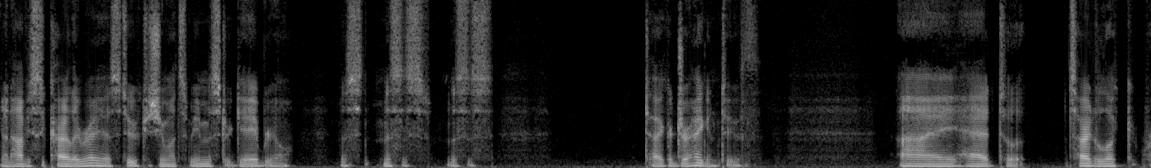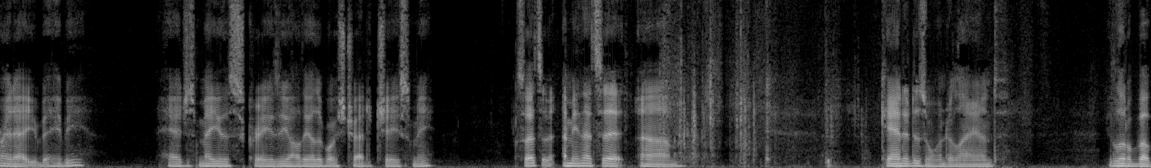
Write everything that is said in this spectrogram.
And obviously Carly Rae is too, because she wants to be Mr. Gabriel, Miss, Mrs. Mrs. Tiger Dragon Tooth. I had to it's hard to look right at you, baby. Hey, I just met you. This is crazy. All the other boys tried to chase me. So that's. I mean, that's it. Um, Canada's Wonderland. A little bit,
